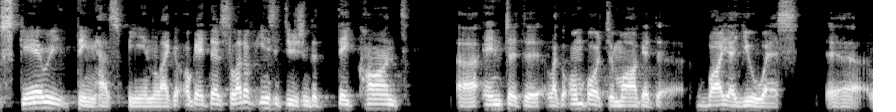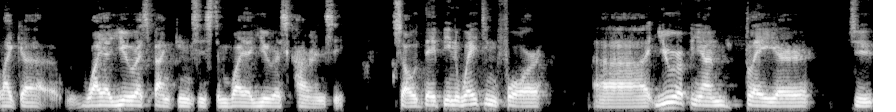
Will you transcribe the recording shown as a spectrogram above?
scary thing has been like, okay, there's a lot of institutions that they can't uh, enter the, like onboard the market uh, via US, uh, like uh, via US banking system, via US currency. So they've been waiting for a European player to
